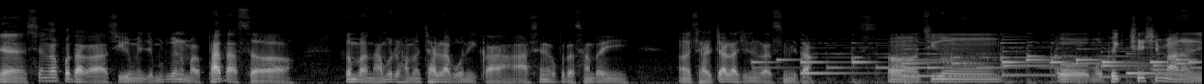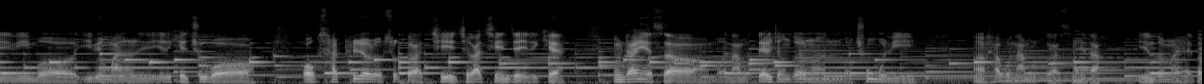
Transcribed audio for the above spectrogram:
예, 생각보다가 지금 이제 물건을 막 받아서 금방 나무를 한번 잘라보니까, 아, 생각보다 상당히 어, 잘 잘라지는 것 같습니다. 어, 지금 또뭐 170만원이니 뭐 200만원이 이렇게 주고 꼭 살 필요 없을 것 같이 저같이 이제 이렇게 농장에서 뭐 나무 뗄 정도는 뭐 충분히 어, 하고 남을 것 같습니다. 이 정도만 해도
